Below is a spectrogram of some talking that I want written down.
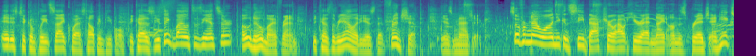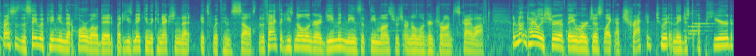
it is to complete side quests helping people. Because you think violence is the answer? Oh no, my friend. Because the reality is that friendship is magic. So from now on, you can see Batreaux out here at night on this bridge, and he expresses the same opinion that Horwell did, but he's making the connection that it's with himself. The fact that he's no longer a demon means that the monsters are no longer drawn to Skyloft. I'm not entirely sure if they were just like attracted to it and they just appeared,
